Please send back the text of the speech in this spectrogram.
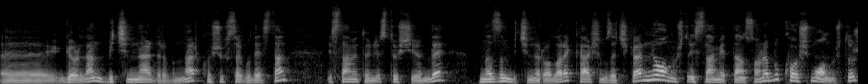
e, görülen biçimlerdir bunlar. Koşuk, sagu, destan İslamiyet öncesi Türk şiirinde nazım biçimleri olarak karşımıza çıkar. Ne olmuştur İslamiyet'ten sonra? Bu koşma olmuştur.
